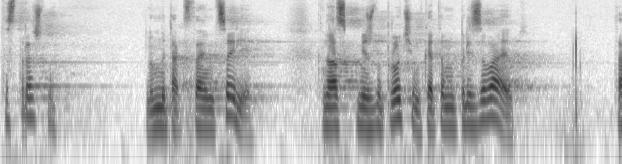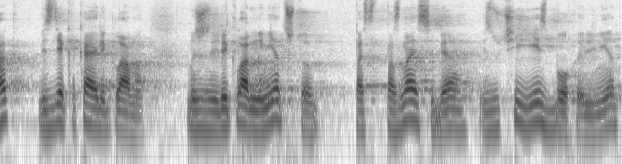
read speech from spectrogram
Это страшно. Но мы так ставим цели. К нас, между прочим, к этому призывают. Так? Везде какая реклама? Мы же рекламы нет, что познай себя, изучи, есть Бог или нет.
